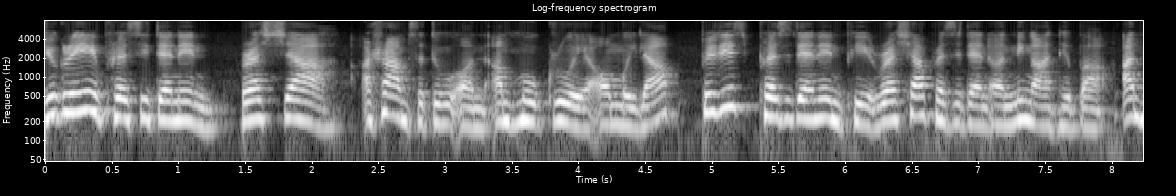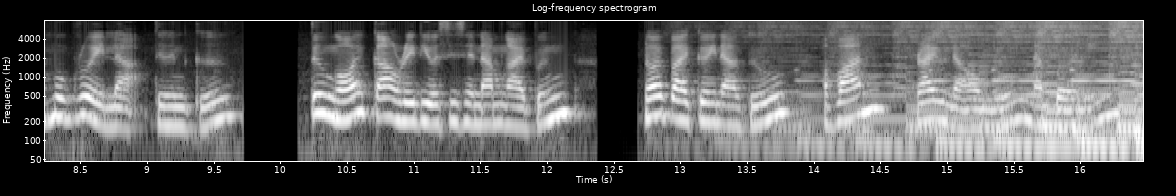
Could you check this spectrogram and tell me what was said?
ယူကရိန်း president in Russia Ashram Satu on Amhu Krue on Mila British president in P Russia president on Ninga Heba Anhu Krue la Tun ku Tu ngoi kaung radio season nam ngai pung noi pai koi na tu avan rai na mu number ni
